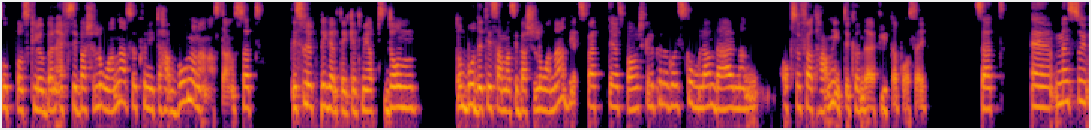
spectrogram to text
fotbollsklubben FC Barcelona så kunde inte han bo någon annanstans. Så att det slutade helt enkelt med att de, de bodde tillsammans i Barcelona. Dels för att deras barn skulle kunna gå i skolan där men också för att han inte kunde flytta på sig. Så att, eh, men så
